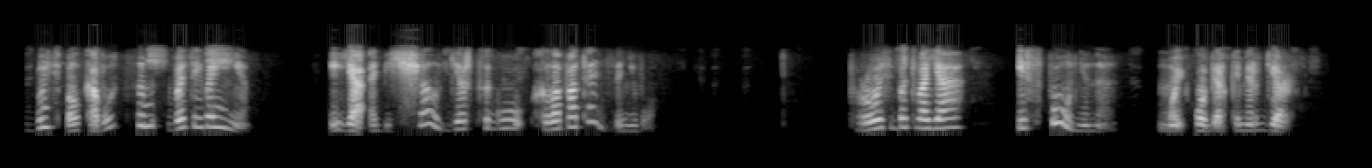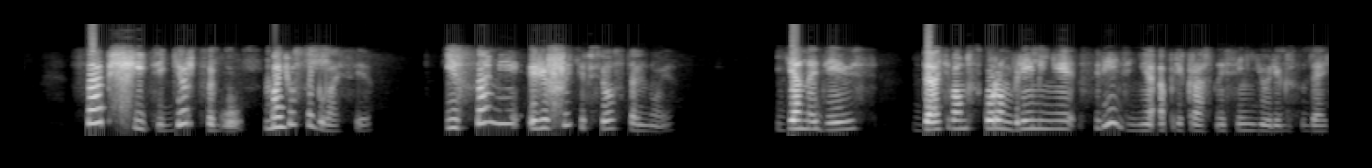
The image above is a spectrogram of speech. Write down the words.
быть полководцем в этой войне. И я обещал герцогу хлопотать за него. Просьба твоя исполнена, мой оберкамергер. Сообщите герцогу мое согласие и сами решите все остальное. Я надеюсь дать вам в скором времени сведения о прекрасной сеньоре государь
